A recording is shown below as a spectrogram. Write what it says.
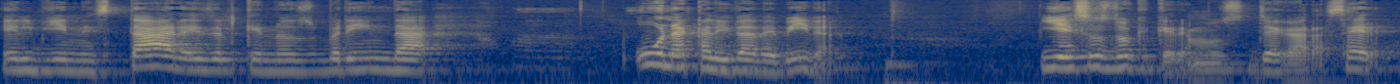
El bienestar es el que nos brinda una calidad de vida. Y eso es lo que queremos llegar a ser.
